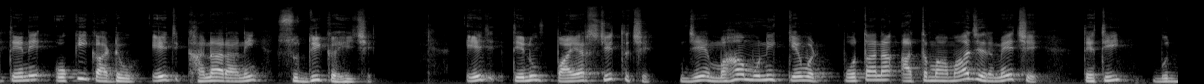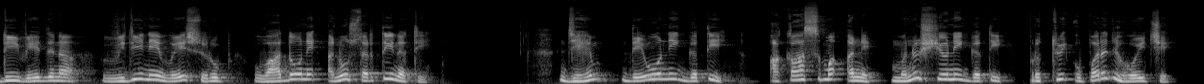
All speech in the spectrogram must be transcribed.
તેને ઓકી કાઢવું એ જ ખાનારાની શુદ્ધિ કહી છે. એ જ તેનું પાયરશ્ચિત છે, જે મહામુનિ કેવળ પોતાના આત્મામાં જ રમે છે, તેથી બુદ્ધિ વેદના વિધિને વૈશ્વરૂપ વાદોને અનુસરતી નથી. જેમ દેવોની ગતિ આકાશમાં અને મનુષ્યોની ગતિ પૃથ્વી ઉપર જ હોય છે,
